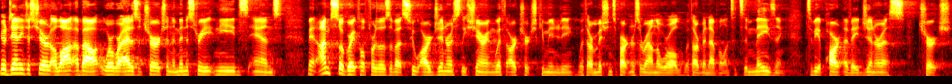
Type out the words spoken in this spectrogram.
You know, Danny just shared a lot about where we're at as a church and the ministry needs. And man, I'm so grateful for those of us who are generously sharing with our church community, with our missions partners around the world, with our benevolence. It's amazing to be a part of a generous church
